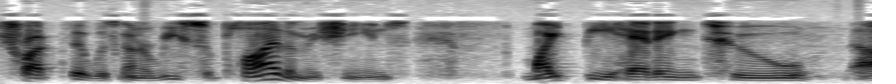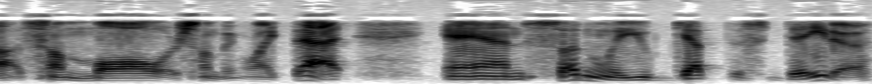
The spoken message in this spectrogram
truck that was going to resupply the machines might be heading to uh, some mall or something like that, and suddenly you get this data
